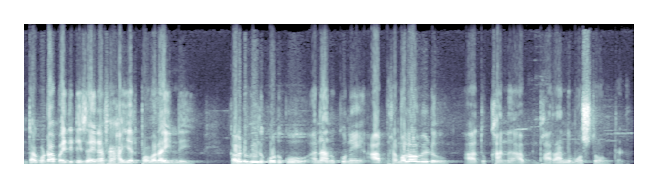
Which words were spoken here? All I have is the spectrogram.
అంతా కూడా by the design of a higher power అయింది. కాబట్టి వీడు కొడుకు అని అనుకుని ఆ భ్రమలో వీడు ఆ దుఃఖాన్ని ఆ భారాన్ని మోస్తూ ఉంటాడు.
